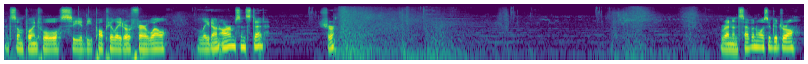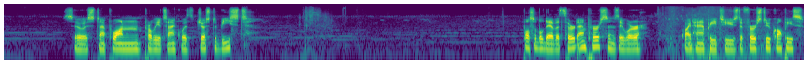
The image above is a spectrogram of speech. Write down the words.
At some point we'll see a Depopulator farewell. Lay down arms instead? Sure. Wrenn and 7 was a good draw. So step 1, probably attack with just a beast. Possible they have a third Emperor, since they were quite happy to use the first two copies.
